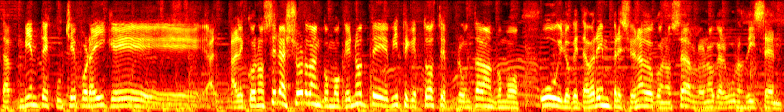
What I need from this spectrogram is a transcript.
También te escuché por ahí que eh, al, conocer a Jordan, como que no te, viste que todos te preguntaban como, uy, lo que te habrá impresionado conocerlo, ¿no? Que algunos dicen,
